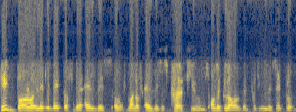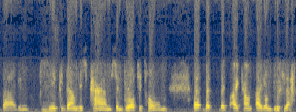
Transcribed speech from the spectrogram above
did borrow a little bit of the Elvis, of one of Elvis's perfumes on a glove and put it in a Ziploc bag and mm. sneak it down his pants and brought it home. Uh, but but I can't. I don't do that.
